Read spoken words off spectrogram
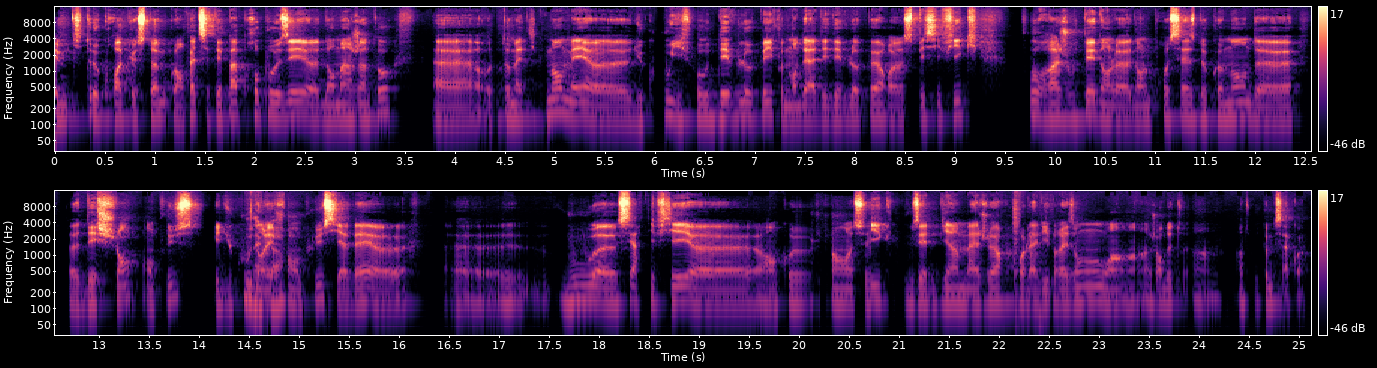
une petite croix custom. Quoi. En fait, c'était pas proposé euh, dans Magento euh, automatiquement, mais euh, du coup, il faut développer, il faut demander à des développeurs spécifiques pour rajouter dans le, dans le process de commande des champs en plus. Et du coup, dans les champs en plus, il y avait vous certifiez en cochant celui que vous êtes bien majeur pour la livraison ou un, genre de un, truc comme ça quoi.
